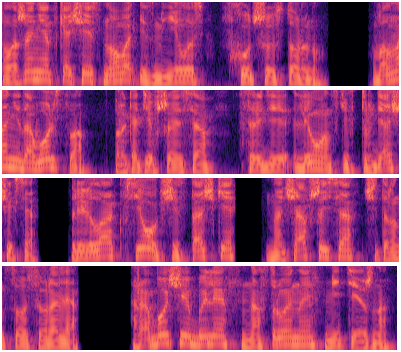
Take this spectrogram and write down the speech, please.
положение ткачей снова изменилось в худшую сторону. Волна недовольства, прокатившаяся среди леонских трудящихся, привела к всеобщей стачке, начавшейся 14 февраля. Рабочие были настроены мятежно.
